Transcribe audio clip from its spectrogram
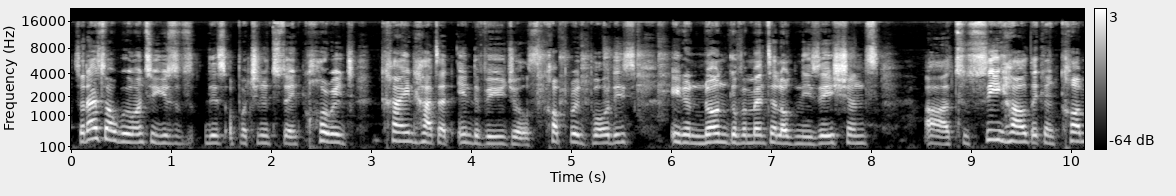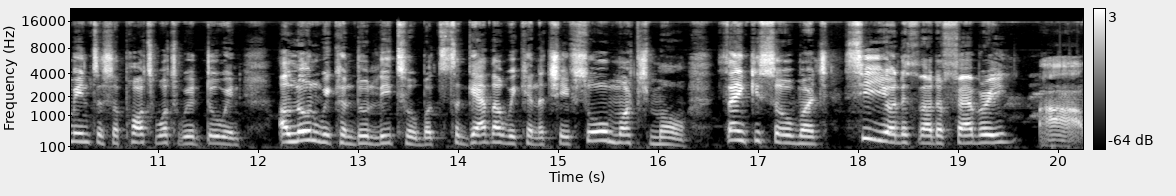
so that's why we want to use this opportunity to encourage kind-hearted individuals corporate bodies you know non-governmental organizations uh, to see how they can come in to support what we're doing. Alone, we can do little, but together, we can achieve so much more. Thank you so much. See you on the 3rd of February. Wow.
